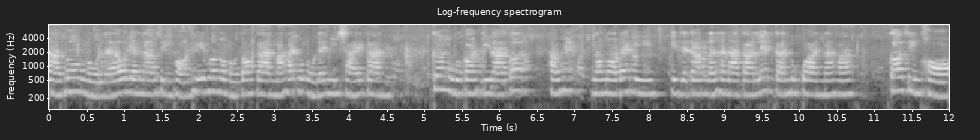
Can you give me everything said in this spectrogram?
หาพวกหนูแล้วยังนำสิ่งของที่พวกหนูหนูต้องการมาให้พวกหนูได้มีใช้กัน เครื่องอุปกรณ์กีฬาก็ทำให้น้องๆได้มีกิจกรรมนันทนาการเล่นกันทุกวันนะคะ ก็สิ่งของ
